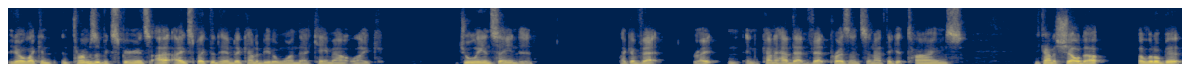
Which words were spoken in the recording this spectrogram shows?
you know, like in, in terms of experience, I, I expected him to kind of be the one that came out like Julian Sayin did, like a vet, right? And, and kind of have that vet presence. And I think at times he kind of shelled up a little bit.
